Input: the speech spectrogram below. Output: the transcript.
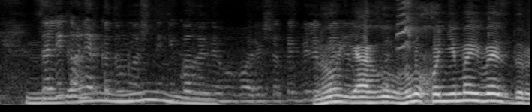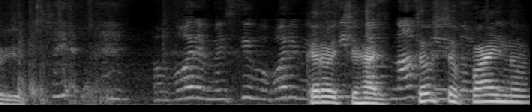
Взагалі я кавалерка не думала, що ти вмію. ніколи не говориш, а ти біля Ну, мене я глу- говориш. глухонімий виздоровів. Говоримо, ми всі говоримо. Коротше, Галь, то все файно,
